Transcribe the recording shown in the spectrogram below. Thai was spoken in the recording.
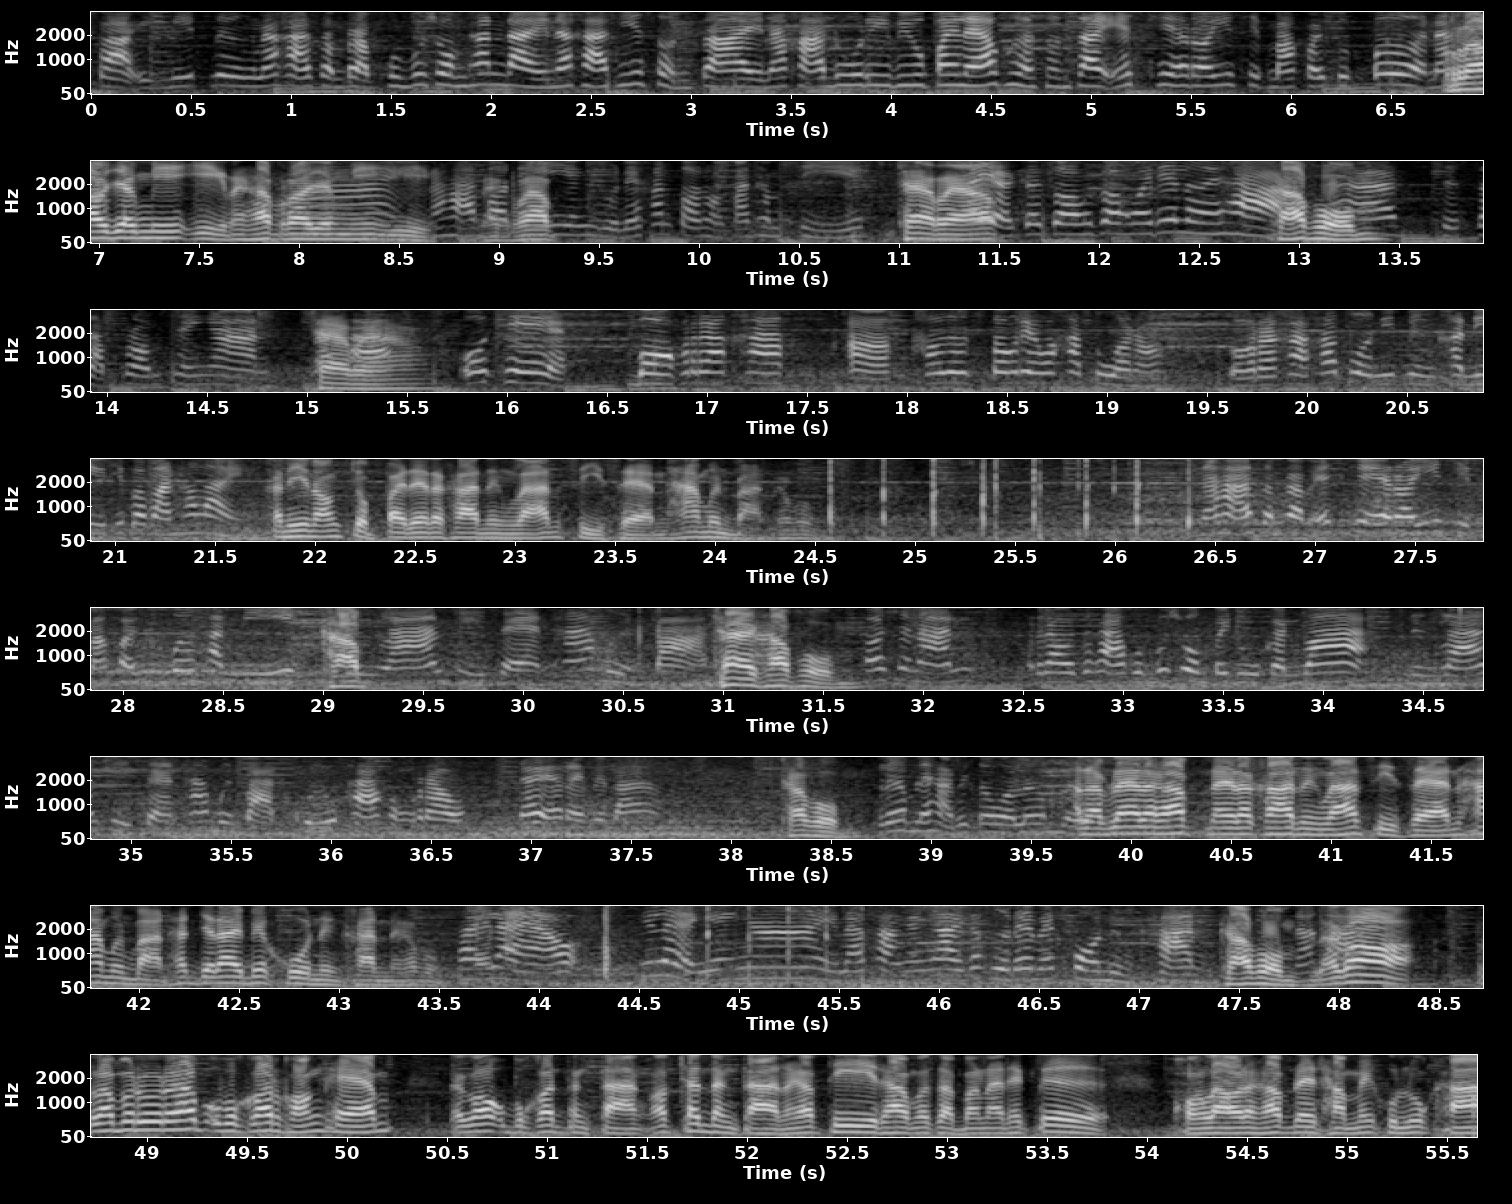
ฝากอีกนิดนึงนะคะสำหรับคุณผู้ชมท่านใดนะคะ ที่สนใจนะคะ ดูรีวิวไปแล้วเผื่อสนใจ SK 120 Mark III Super นะคะเรายังมีอีกนะครับเรายังมีอีกนะคะตอนะนครับนี้ยังอยู่ในขั้นตอนของการทำสีใช่แล้ว ถ้าอยากจะจองจองไว้ได้เลยค่ะครับผมนะคะเสร็จสับพร้อมใช้งานใช่แล้วนะคะโอเค บอกราคาอ่าเขาจะต้องเรียกว่าค่าตัวเนาะบอกราคาค่าตัวนิดนึงคันนี้อยู่ที่ประมาณเท่าไหร่ คันนี้น้องจบไปในราคา1นึ่งล้านสี่แสนห้าหมื่นบาทครับผม นะคะสำหรับ SK 120 Mark III Super คันนี้ครับ 1ล้าน4แสน5หมื่นบาทใช่ครับผม เพราะฉะนั้นเราจะพาคุณผู้ชมไปดูกันว่า1ล้าน4แสน5หมื่นบาท คุณลูกค้าของเราได้อะไรไปบ้าง ครับผม เริ่มเลยค่ะพี่โจเริ่มเลยอันดับแรกนะครับ ในราคา1นึ่งล้านสี่แสนห้าหมื่นบาท ท่านจะได้แมคโครหนึ่งคันนะครับผม ใช่แล้วที่แหล่ง่ายๆนะคะง่ายๆ ก็คือได้แมคโครหนึ่งคัน ครับผม นะคะ แล้วก็เรามาดูนะครับอุปกรณ์ของแถม แล้วก็อุปกรณ์ต่างๆ ออปชั่นต่างๆนะครับที่ทางบริษัทบางนาแท็กเตอร์ของเรานะครับได้ทำให้คุณลูกค้า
